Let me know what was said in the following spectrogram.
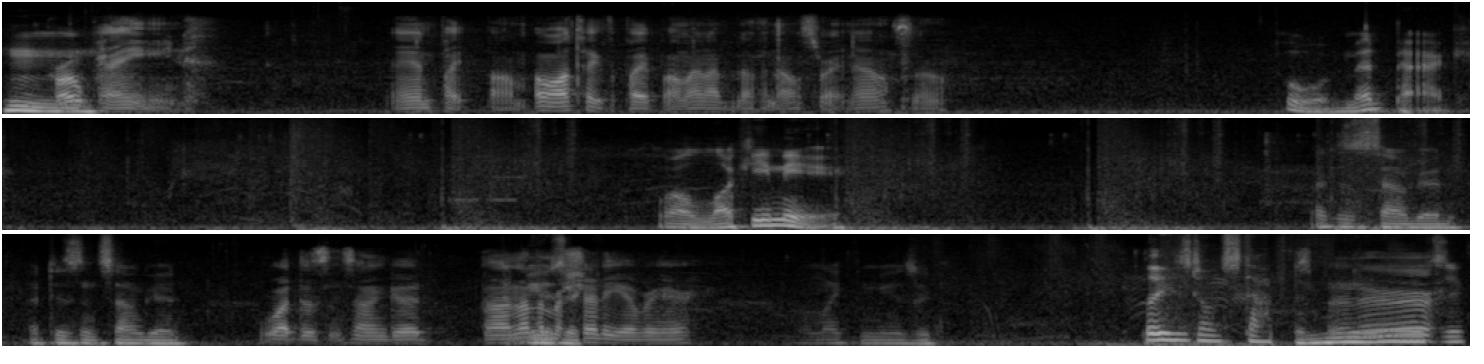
Hmm. Propane. And pipe bomb. Oh, I'll take the pipe bomb. I don't have nothing else right now, so. Ooh, a med pack. Well, lucky me. That doesn't sound good. That doesn't sound good. What doesn't sound good? Uh, another Music. machete over here. I don't like the music. Please don't stop the Spitter. music.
